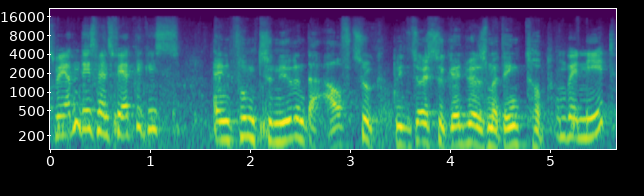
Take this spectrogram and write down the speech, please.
Was werden das, wenn es fertig ist? Ein funktionierender Aufzug, wenn das alles so geht, wie ich es mir gedacht hab. Und wenn nicht?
